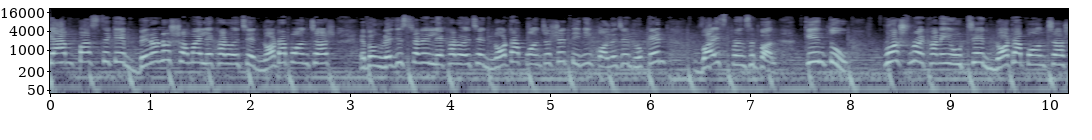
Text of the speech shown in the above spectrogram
ক্যাম্পাস থেকে বেরোনোর সময় লেখা রয়েছে নটা পঞ্চাশ এবং রেজিস্টারে লেখা রয়েছে নটা পঞ্চাশে তিনি কলেজে ঢোকেন ভাইস প্রিন্সিপাল। কিন্তু প্রশ্ন এখানেই উঠছে, নটা পঞ্চাশ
